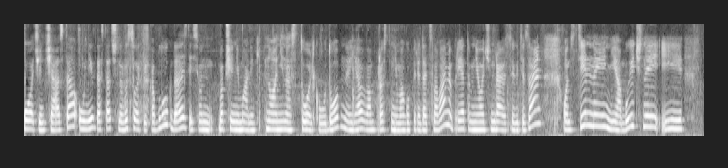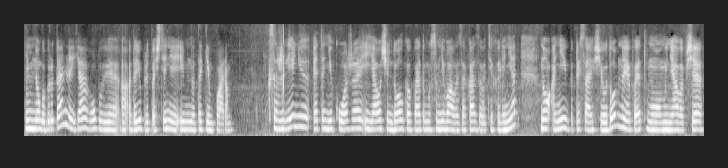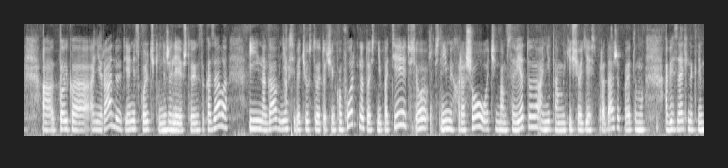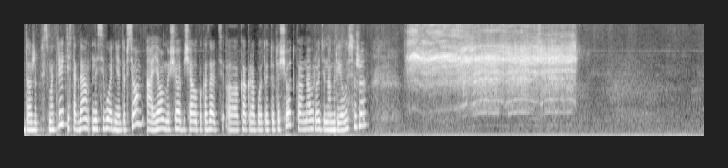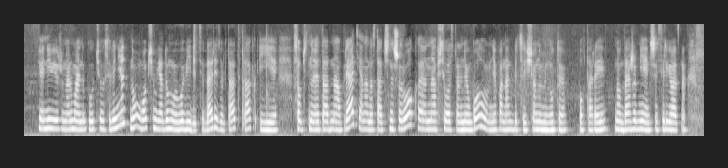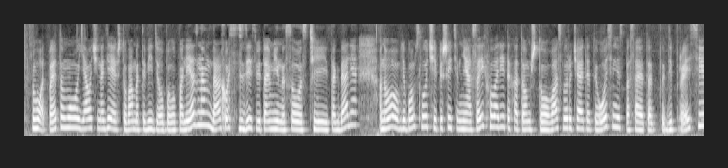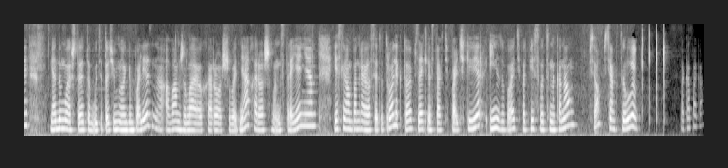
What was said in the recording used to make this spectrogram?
очень часто. У них достаточно высокий каблук, да, здесь он вообще не маленький, но они настолько удобные, я вам просто не могу передать словами. При этом мне очень нравится их дизайн. Он стильный, необычный и немного брутальный. Я в обуви а, отдаю предпочтение именно таким парам. К сожалению, это не кожа, и я очень долго поэтому сомневалась, заказывать их или нет. Но они потрясающе удобные, поэтому меня вообще а, только они радуют. Я нисколько не жалею, что их заказала. И нога в них себя чувствует очень комфортно, то есть не потеет, все с ними хорошо, очень вам советую. Они там еще есть в продаже, поэтому обязательно к ним тоже присмотритесь. Тогда на сегодня это все. А я вам еще обещала показать, а, как работает эта щетка. Она вроде нагрелась уже. Я не вижу, нормально получилось или нет. Ну, в общем, я думаю, вы видите, да, результат так. И, собственно, это одна прядь, и она достаточно широкая. На всю остальную голову мне понадобится еще на минуты полторы, ну даже меньше, серьезно. Вот, поэтому я очень надеюсь, что вам это видео было полезным, да, хоть здесь витамины, соус, чи и так далее, но в любом случае пишите мне о своих фаворитах, о том, что вас выручает этой осени, спасает от депрессии. Я думаю, что это будет очень многим полезно, а вам желаю хорошего дня, хорошего настроения. Если вам понравился этот ролик, то обязательно ставьте пальчики вверх и не забывайте подписываться на канал. Все, всем целую, пока-пока.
